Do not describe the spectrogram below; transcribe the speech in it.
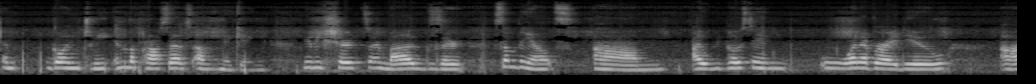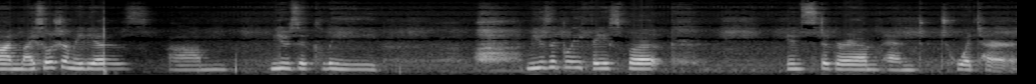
am going to be in the process of making maybe shirts or mugs or something else. Um, I will be posting whatever I do on my social medias, um, musical.ly, musical.ly, Facebook, Instagram, and Twitter.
